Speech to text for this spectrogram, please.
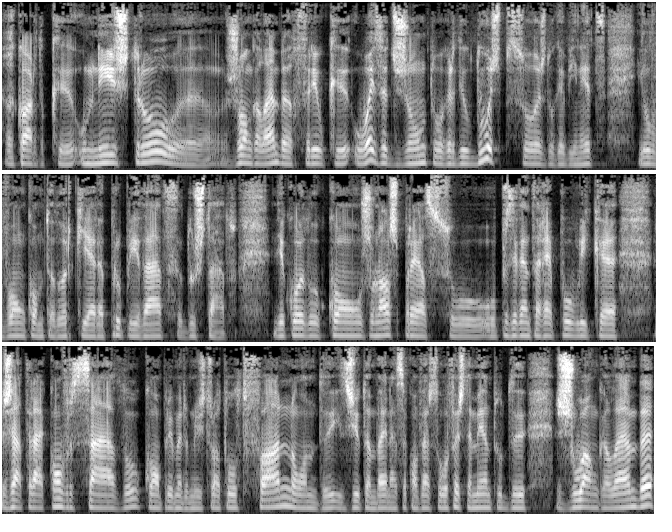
Recordo que o Ministro João Galamba referiu que o ex-adjunto agrediu duas pessoas do gabinete e levou um computador que era propriedade do Estado. De acordo com o Jornal Expresso, o Presidente da República já terá conversado com o Primeiro-Ministro ao telefone, onde exigiu também nessa conversa o afastamento de João Galamba.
